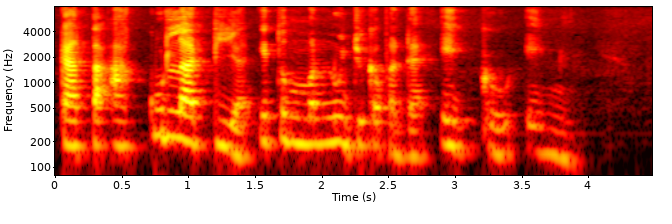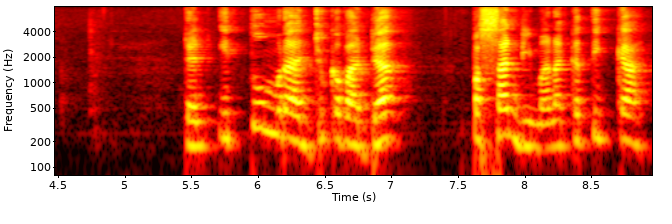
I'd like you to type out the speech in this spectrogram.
Kata akulah dia itu menuju kepada ego ini. Dan itu merajuk kepada pesan di mana ketika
